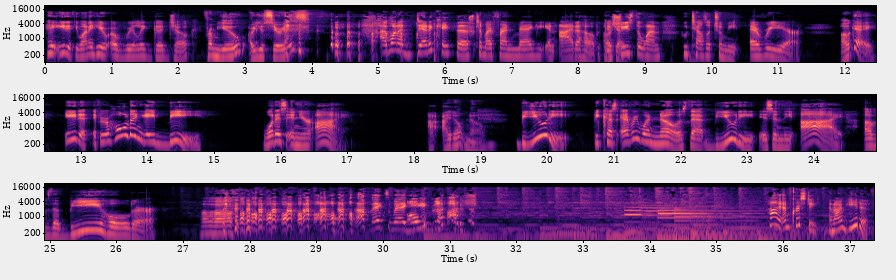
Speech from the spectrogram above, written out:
Hey, Edith, you want to hear a really good joke? From you? Are you serious? I want to dedicate this to my friend Maggie in Idaho because Okay. she's the one who tells it to me every year. okay. Edith, if you're holding a bee, what is in your eye? I, I don't know. Beauty, because everyone knows that beauty is in the eye of the beholder. Oh Thanks, Maggie. Oh, gosh. Hi, I'm Christy. And I'm Edith.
